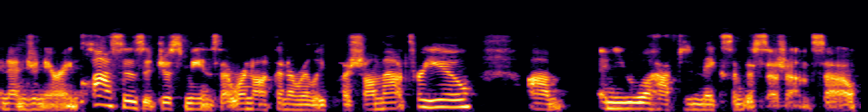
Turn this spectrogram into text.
and engineering classes. It just means that we're not going to really push on that for you. Um, and you will have to make some decisions. So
